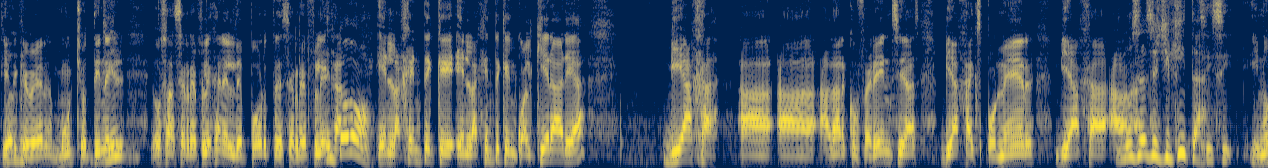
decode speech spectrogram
Tiene que ver mucho. Tiene, o sea, se refleja en el deporte, se refleja en, la gente que, en la gente que en cualquier área viaja a, a- a dar conferencias, viaja a exponer, viaja a. Y no se hace chiquita. Sí, sí. Y no,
